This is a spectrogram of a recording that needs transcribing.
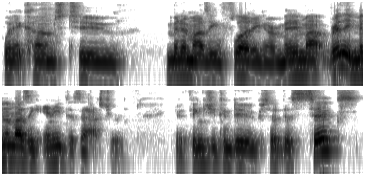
when it comes to minimizing flooding or minimi- really minimizing any disaster. You know, things you can do. So the six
